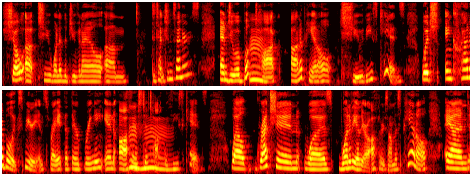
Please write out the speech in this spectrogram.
show up to one of the juvenile um, detention centers and do a book Mm. talk on a panel to these kids which incredible experience right that they're bringing in authors to talk with Mhm. these kids well gretchen was one of the other authors on this panel and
